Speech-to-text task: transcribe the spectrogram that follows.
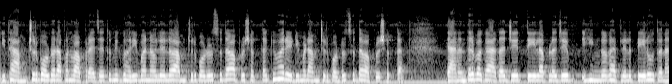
इथे आमचूर पावडर आपण वापरायचं आहे तुम्ही घरी बनवलेलं आमचूर पावडरसुद्धा वापरू शकता किंवा रेडीमेड आमचूर पावडरसुद्धा वापरू शकतात त्यानंतर बघा आता जे तेल आपलं जे हिंग घातलेलं तेल होतं ना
